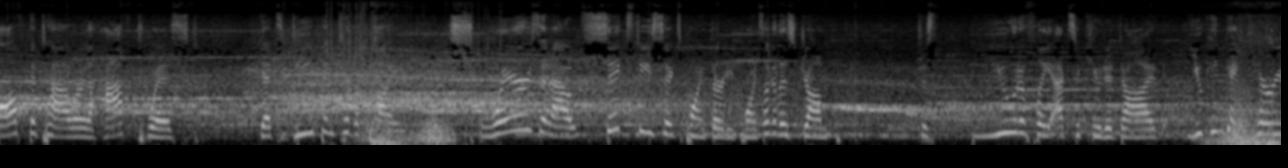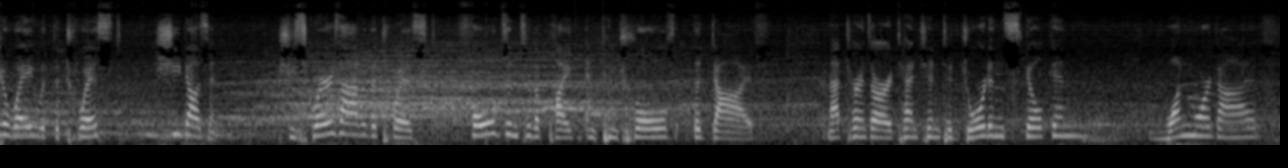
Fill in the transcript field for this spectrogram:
Off the tower, the half twist, gets deep into the pike, squares it out, 66.30 points. Look at this jump. Just beautifully executed dive. You can get carried away with the twist. She doesn't. She squares out of the twist, folds into the pike, and controls the dive. And that turns our attention to Jordan Skilken. One more dive.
